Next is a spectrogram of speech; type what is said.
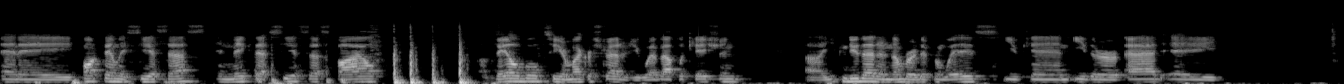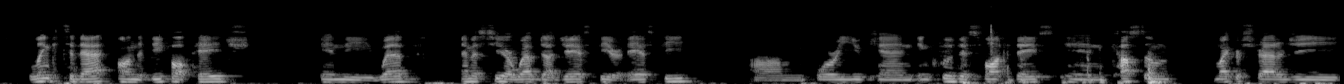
and a font family CSS, and make that CSS file available to your MicroStrategy web application. Uh, you can do that in a number of different ways. You can either add a link to that on the default page in the web mstrweb.jsp or ASP um, or you can include this font face in custom MicroStrategy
